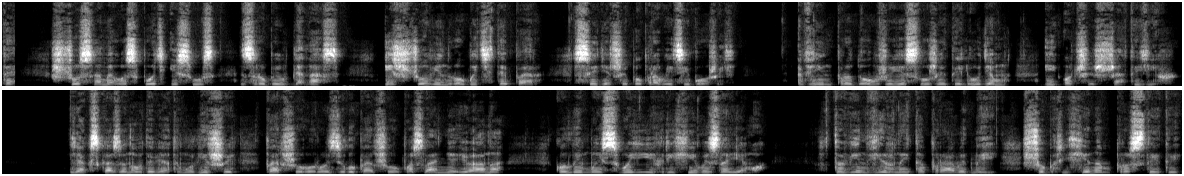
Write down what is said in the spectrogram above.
те, що саме Господь Ісус зробив для нас і що Він робить тепер, сидячи по правиці Божій. Він продовжує служити людям і очищати їх. Як сказано в дев'ятому вірші першого розділу першого послання Іоанна, коли ми свої гріхи визнаємо, то він вірний та праведний, щоб гріхи нам простити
